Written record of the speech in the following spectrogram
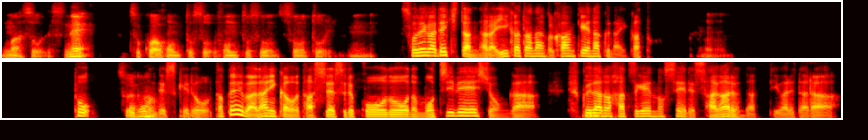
まあそうですね。そこは本当そう、本当そう、その通り。うん。それができたんなら言い方なんか関係なくないかと。うん、と思うんですけど、例えば何かを達成する行動のモチベーションが福田の発言のせいで下がるんだって言われたら、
